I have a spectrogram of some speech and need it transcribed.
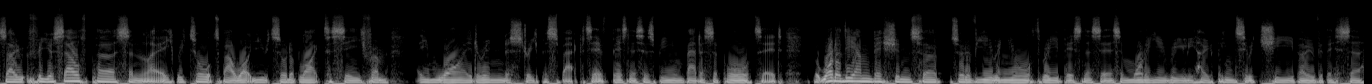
So, for yourself personally, we've talked about what you'd sort of like to see from a wider industry perspective, businesses being better supported. But what are the ambitions for sort of you and your three businesses, and what are you really hoping to achieve over this uh,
